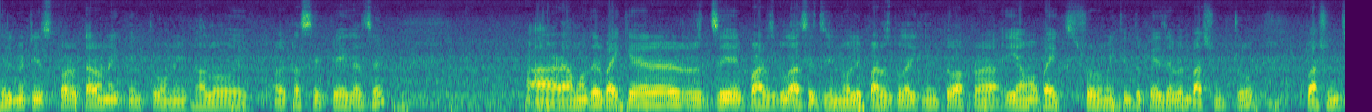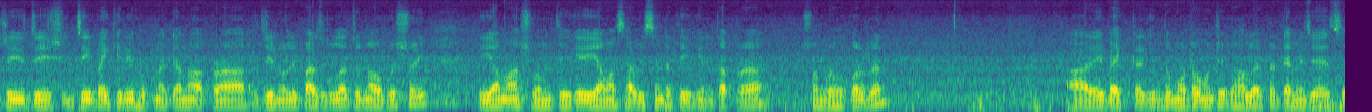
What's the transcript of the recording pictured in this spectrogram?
হেলমেট ইউজ করার কারণে কিন্তু উনি ভালো একটা সেফ পেয়ে গেছে। আর আমাদের বাইকের যে পার্টসগুলো আছে জিনুয়ালি পার্টসগুলোই কিন্তু আপনারা ইয়ামা বাইক শোরুমে কিন্তু পেয়ে যাবেন। বাসন টু বাসন থ্রি যে যেই বাইকেরই হোক না কেন, আপনারা জিনুয়ালি পার্টসগুলোর জন্য অবশ্যই ইয়ামা শোরুম থেকে ইয়ামা সার্ভিস সেন্টার থেকে কিন্তু আপনারা সংগ্রহ করবেন। আর এই বাইকটা কিন্তু মোটামুটি ভালো একটা ড্যামেজ হয়েছে।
